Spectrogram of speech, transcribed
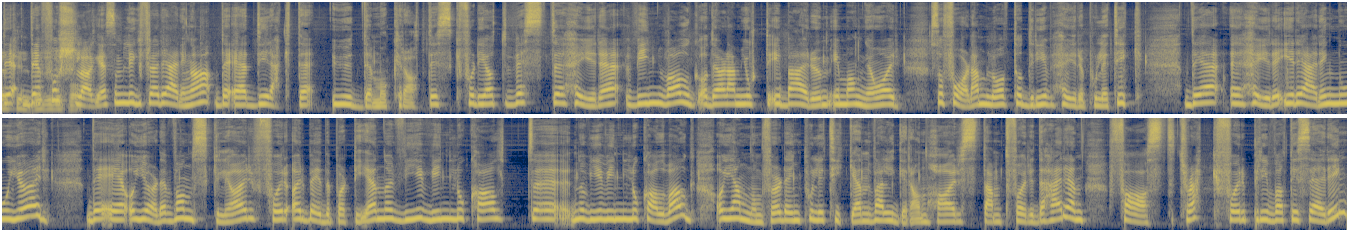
Det, det forslaget som ligger fra regjeringa, det er direkte udemokratisk. fordi at Hvis Høyre vinner valg, og det har de gjort i Bærum i mange år, så får de lov til å drive høyrepolitikk. Det eh, Høyre i regjering nå gjør, det er å gjøre det vanskeligere for Arbeiderpartiet når vi vinner lokalt Eh, når vi vinner lokalvalg, og gjennomføre den politikken velgerne har stemt for. Dette er en fast track for privatisering,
